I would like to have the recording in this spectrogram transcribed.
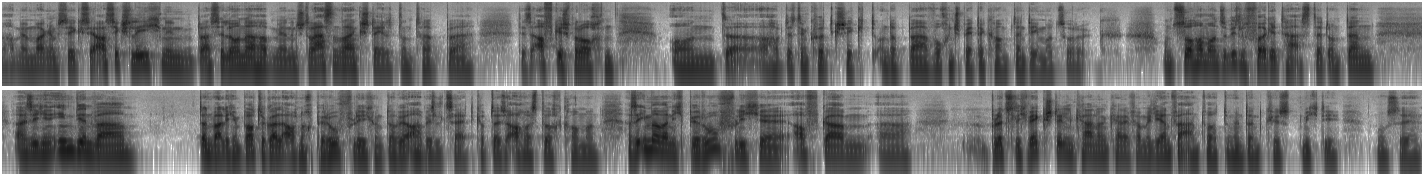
habe mir morgen um 6 Uhr ausgeschlichen in Barcelona, habe mir einen Straßenrand gestellt und habe äh, das aufgesprochen und äh, habe das dem Kurt geschickt und ein paar Wochen später kommt ein Demo zurück. Und so haben wir uns ein bisschen vorgetastet und dann, als ich in Indien war, dann war ich in Portugal auch noch beruflich und da habe ich auch ein bisschen Zeit gehabt, da ist auch was durchgekommen. Also immer, wenn ich berufliche Aufgaben äh, plötzlich wegstellen kann und keine familiären Verantwortungen, dann küsst mich die Muse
